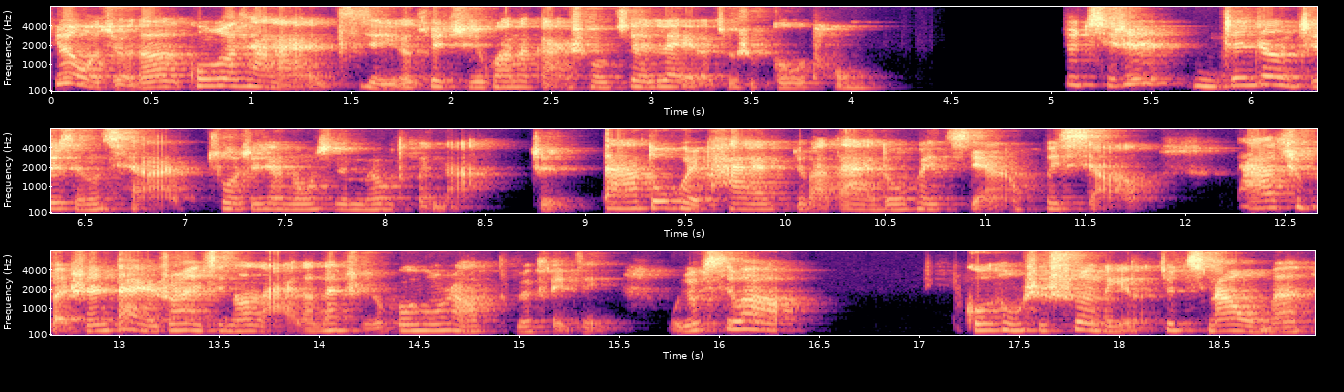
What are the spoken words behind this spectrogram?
因为我觉得工作下来，自己一个最直观的感受，最累的就是沟通。就其实你真正执行起来做这些东西就没有特别难，这大家都会拍，对吧？大家都会剪，会想。大家是本身带着专业技能来的，那只是沟通上特别费劲。我就希望沟通是顺利的，就起码我们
